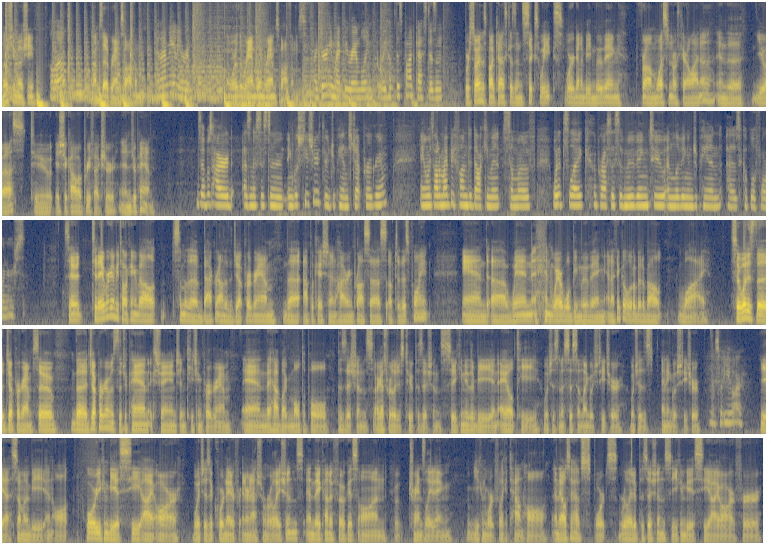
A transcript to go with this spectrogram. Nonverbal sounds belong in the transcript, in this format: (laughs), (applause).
Moshi Moshi. Hello? I'm Zeb Ramsbotham, And I'm Annie Ramsbotham. and we're the Rambling Ramsbothams. Our journey might be rambling, but we hope this podcast isn't. We're starting this podcast because in six weeks, we're going to be moving from Western North Carolina in the U.S. to Ishikawa Prefecture in Japan. Zeb was hired as an assistant English teacher through Japan's JET program, and we thought it might be fun to document some of what it's like, the process of moving to and living in Japan as a couple of foreigners. So today we're going to be talking about some of the background of the JET program, the application and hiring process up to this point, and uh, when (laughs) and where we'll be moving, and I think a little bit about why. So, what is the JET program? So, the JET program is the Japan Exchange and Teaching Program, and they have like multiple positions. I guess really just two positions. So, you can either be an ALT, which is an assistant language teacher, which is an English teacher. That's what you are. Yeah, so I'm going to be an alt. Or you can be a CIR, which is a coordinator for international relations, and they kind of focus on translating. You can work for like a town hall, and they also have sports related positions, so you can be a CIR for,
